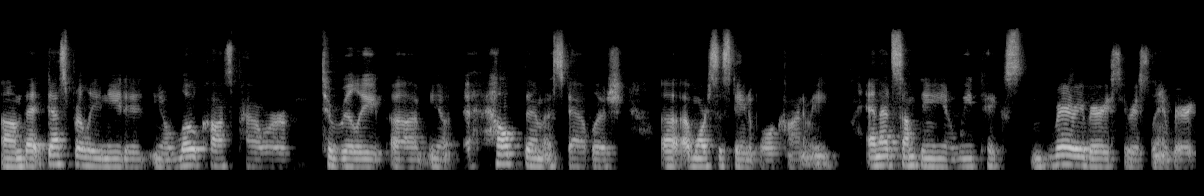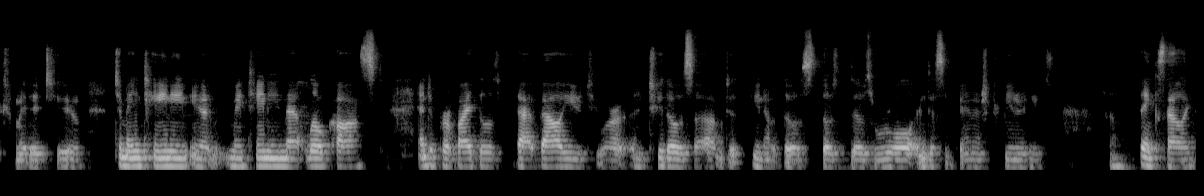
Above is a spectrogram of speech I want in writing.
um, that desperately needed, you know, low cost power to really, um, you know, help them establish a, a, more sustainable economy. And that's something you know we take very, very seriously and very committed to to maintaining, you know, maintaining that low cost and to provide those that value to our to those um, to, you know those those those rural and disadvantaged communities. So, thanks, Sally.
